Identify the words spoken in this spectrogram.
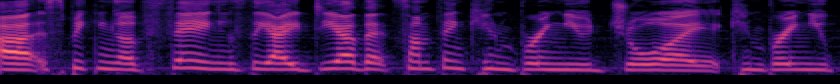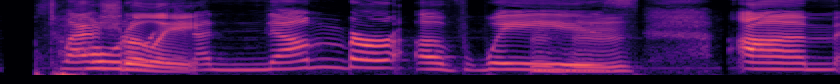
uh, speaking of things, the idea that something can bring you joy, it can bring you pleasure totally. in a number of ways. Mm-hmm. Um,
